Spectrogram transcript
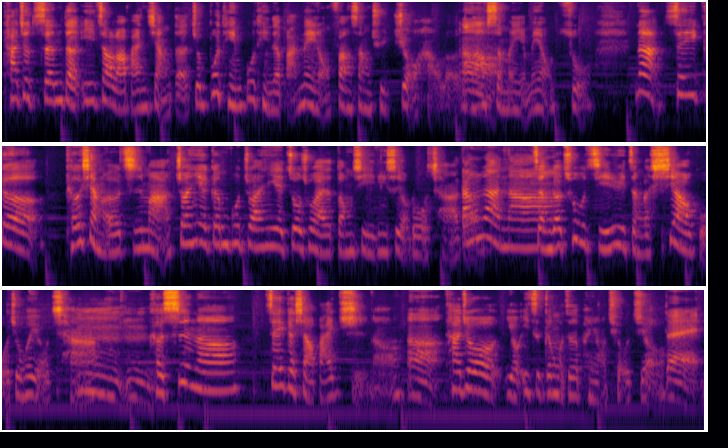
他就真的依照老板讲的，就不停不停的把内容放上去就好了，然后嗯什么也没有做。那这一个可想而知嘛，专业跟不专业做出来的东西一定是有落差的，当然啦、整个触及率、整个效果就会有差。嗯嗯，可是呢，这个小白纸呢，嗯，他就有一直跟我这个朋友求救，对，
